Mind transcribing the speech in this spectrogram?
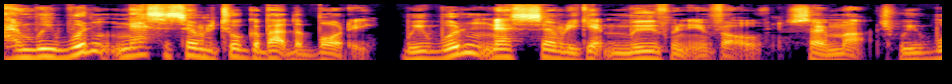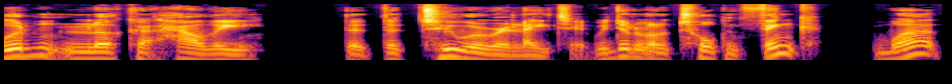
And we wouldn't necessarily talk about the body. We wouldn't necessarily get movement involved so much. We wouldn't look at how the, the, the two were related. We did a lot of talk and think work,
